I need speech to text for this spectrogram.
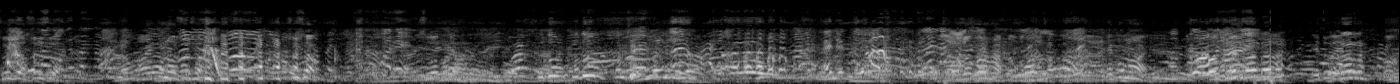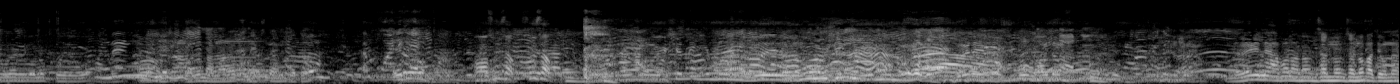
চুই চাওক চুই চাওক একো নহয়। চুই চাওক চুই চাওক কুদুম কুদুম একো নহয় এইটো অ চুই চাওক চুই চাওক এইলে আবাৰ জানো জানো কাটিও না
